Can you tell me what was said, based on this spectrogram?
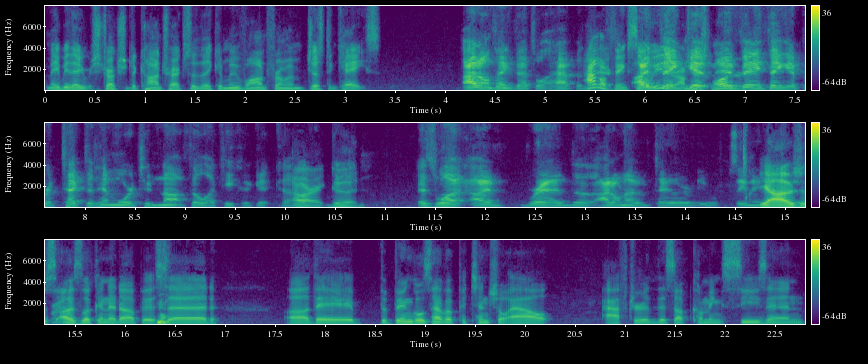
maybe they structured the contract so they can move on from him just in case. I don't think that's what happened. I don't there. think so I either. think I'm it, just if anything, it protected him more to not feel like he could get cut. All right, good. Is what I read. Uh, I don't know, Taylor. Have you seen anything? Yeah, I was just different? I was looking it up. It said uh, they the Bengals have a potential out after this upcoming season,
